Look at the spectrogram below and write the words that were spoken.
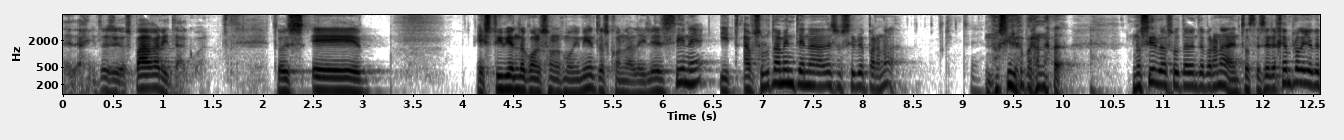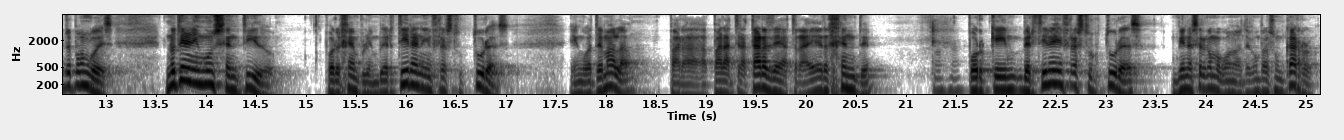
Entonces ellos pagan y tal cual. Entonces, eh, estoy viendo cuáles son los movimientos con la ley del cine y absolutamente nada de eso sirve para nada. No sirve para nada. No sirve absolutamente para nada. Entonces, el ejemplo que yo que te pongo es, no tiene ningún sentido por ejemplo, invertir en infraestructuras en Guatemala para, para tratar de atraer gente, porque invertir en infraestructuras viene a ser como cuando te compras un carro.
